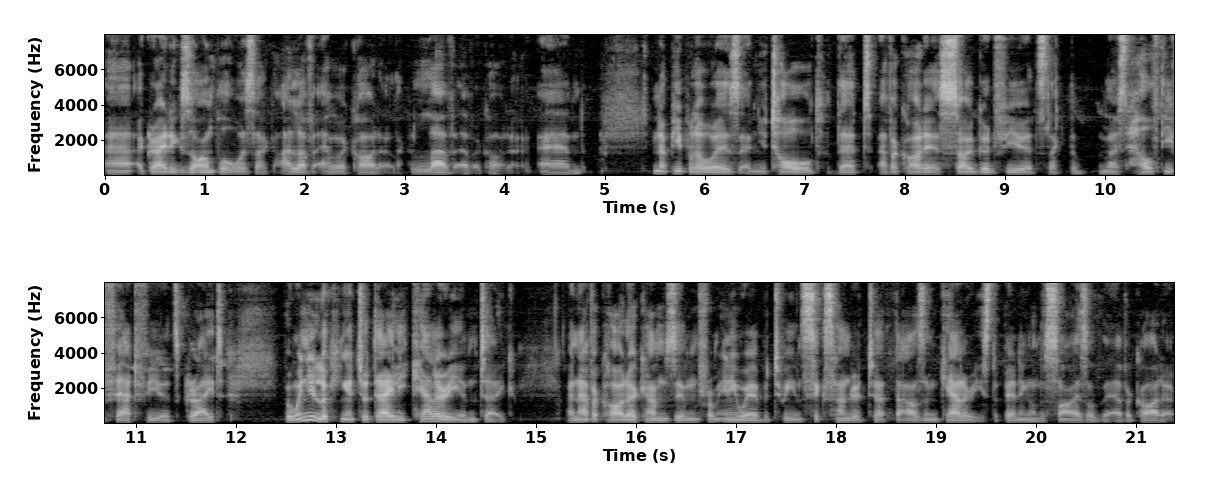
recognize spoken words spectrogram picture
Uh, a great example was like, I love avocado, like, love avocado. And, you know, people always, and you're told that avocado is so good for you, it's like the most healthy fat for you, it's great. But when you're looking at your daily calorie intake, an avocado comes in from anywhere between 600 to 1,000 calories, depending on the size of the avocado.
